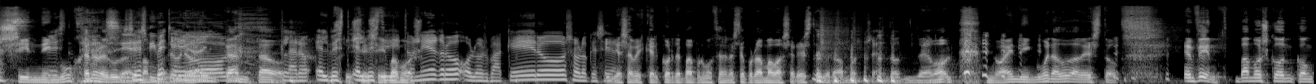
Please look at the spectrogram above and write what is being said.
Sin ningún género de duda. me ha encantado. Claro, el, vestidito negro o los vaqueros o lo que sea. Y ya sabéis que el corte para promocionar este programa va a ser este, pero vamos, no, hay ninguna duda de esto. En fin, vamos con, con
